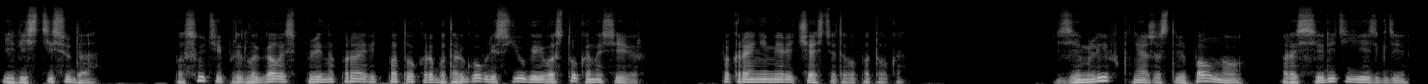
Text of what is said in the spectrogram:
и вести сюда. По сути, предлагалось перенаправить поток работорговли с юга и востока на север. по крайней мере, часть этого потока. Земли в княжестве полно, расселить есть где,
